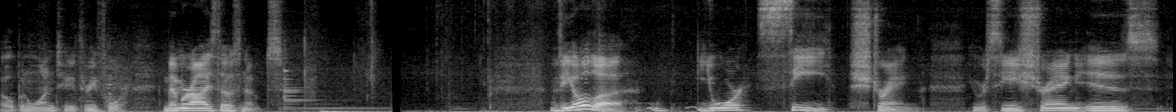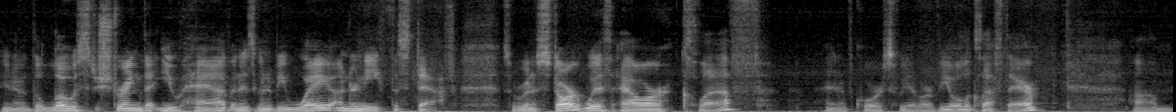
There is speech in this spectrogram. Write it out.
Open 1, 2, 3, 4. Memorize those notes. Viola, your C string. Your C string is you know the lowest string that you have and is going to be way underneath the staff. So we're going to start with our clef and of course we have our viola clef there. Um,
